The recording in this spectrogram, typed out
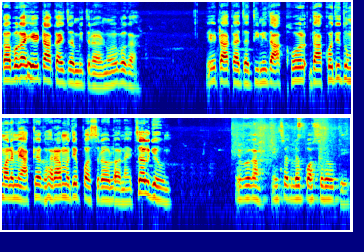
का बघा हे टाकायचं मित्रांनो हे बघा. हे टाकायचं तिने दाखव दाखवते तुम्हाला मी अख्ख्या घरामध्ये पसरवलं नाही. चल घेऊन. हे बघा हे सगळं पसरवते.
